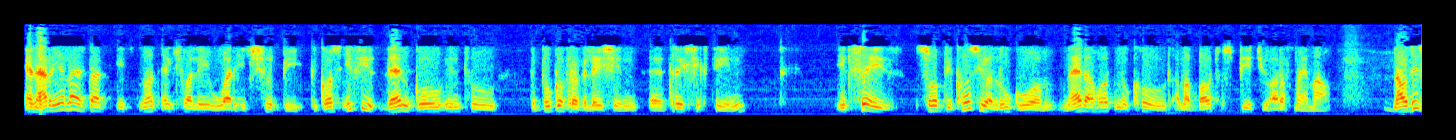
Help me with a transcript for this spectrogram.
And I realized that it's not actually what it should be. Because if you then go into the book of Revelation uh, 3.16, it says, So because you are lukewarm, neither hot nor cold, I'm about to spit you out of my mouth. Now, these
